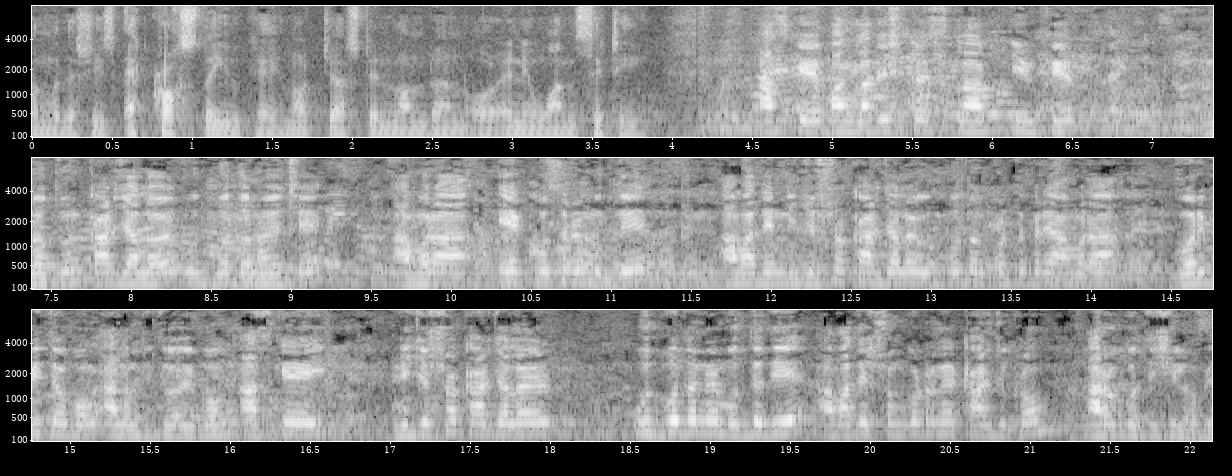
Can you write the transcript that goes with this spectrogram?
Bangladesh is across the UK not just in London or any one city আজকে বাংলাদেশ প্রেস ক্লাব ইউকের নতুন কার্যালয় উদ্বোধন হয়েছে। আমরা এক বছরের মধ্যে আমাদের নিজস্ব কার্যালয় উদ্বোধন করতে পেরে আমরা গর্বিত এবং আনন্দিত এবং আজকে এই নিজস্ব কার্যালয়ের উদ্বোধনের মধ্যে দিয়ে আমাদের সংগঠনের কার্যক্রম আরও গতিশীল হবে।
